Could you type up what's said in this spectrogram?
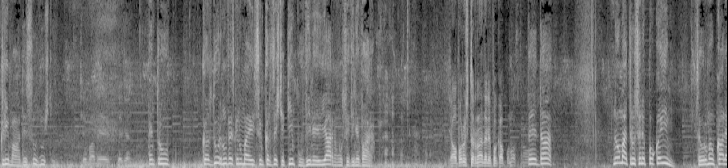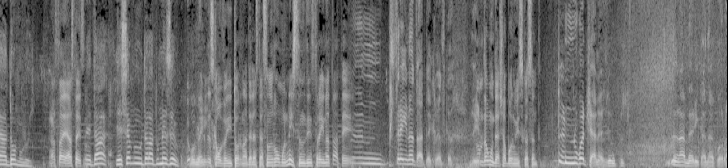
clima de sus, nu știu. Ceva de, de gen. Pentru călduri, nu vezi că nu mai se încălzește timpul, vine iarna, nu se vine vara. Și au apărut și tornadele pe capul nostru. Pe da, nu mai trebuie să ne pocăim. să urmăm calea Domnului. Asta e, asta e. E, da, e semnul de la Dumnezeu. De unde credeți că au venit tornadele astea? Sunt românești, sunt din străinătate. În străinătate, cred că. Din... De unde așa bănuiți că sunt? Din oceane, din, în America de acolo.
